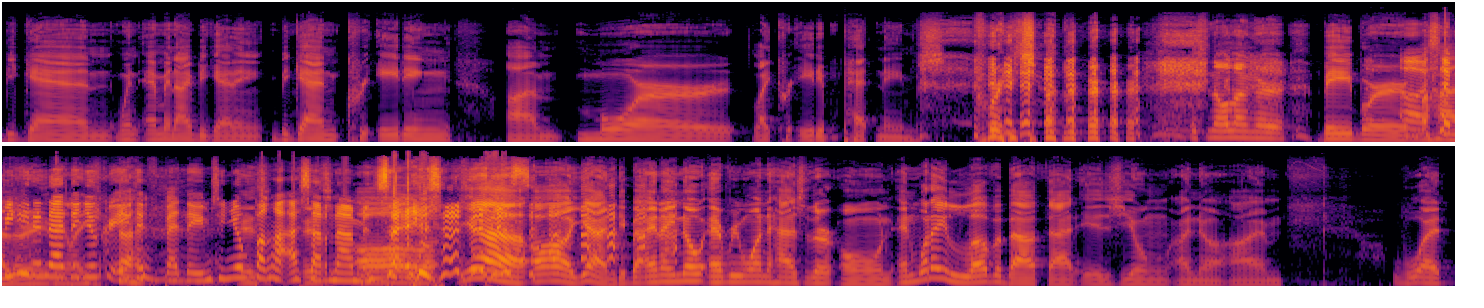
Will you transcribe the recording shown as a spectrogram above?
began, when Em and I began, began creating um, more like creative pet names for each other. it's no longer babe or Oh, mahal or na natin like yung creative pet names. Yun yung pang-aasar namin all- sa isa't Yeah, oh yeah, di ba? And I know everyone has their own. And what I love about that is yung ano, I'm what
